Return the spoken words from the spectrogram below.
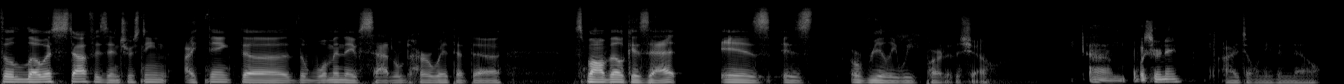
the Lois stuff is interesting, I think the the woman they've saddled her with at the Smallville Gazette is is a really weak part of the show. Um what's her name? I don't even know.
